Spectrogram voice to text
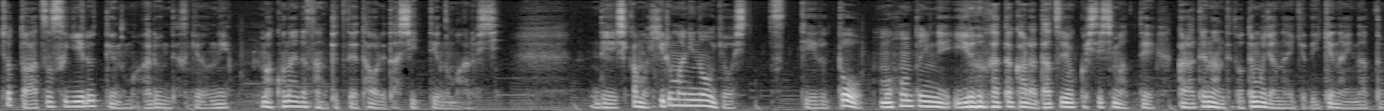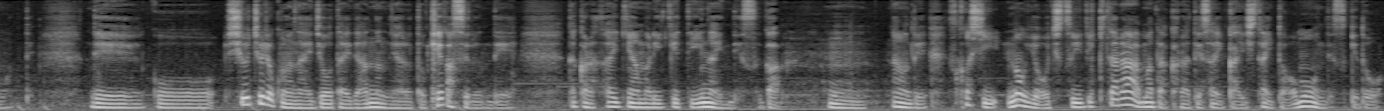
ちょっと暑すぎるっていうのもあるんですけどね。まあ、この間酸欠で倒れたしっていうのもあるし。で、しかも昼間に農業していると、もう本当にね、夕方から脱力してしまって、空手なんてとてもじゃないけどいけないなって思って。で、こう、集中力のない状態であんなのやると怪我するんで、だから最近あまり行けていないんですが、うん。なので、少し農業落ち着いてきたら、また空手再開したいとは思うんですけど、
